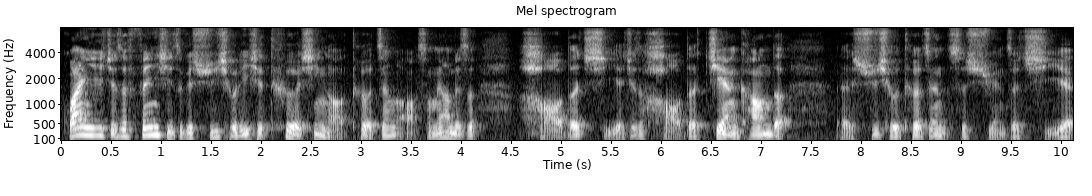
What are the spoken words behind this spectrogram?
关于就是分析这个需求的一些特性啊、特征啊，什么样的是好的企业，就是好的健康的呃需求特征，是选择企业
